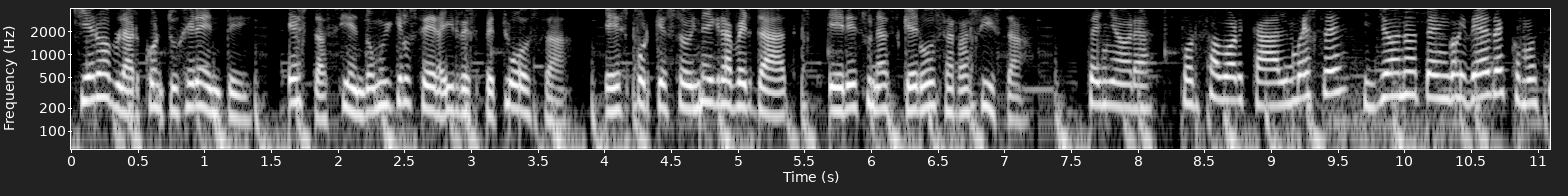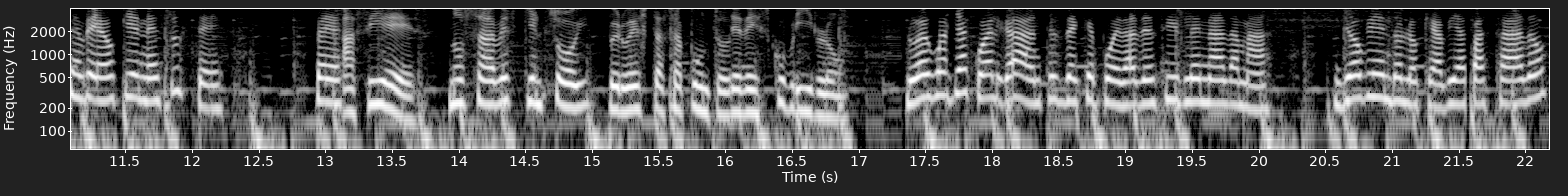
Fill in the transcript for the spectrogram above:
Quiero hablar con tu gerente. Estás siendo muy grosera y respetuosa. Es porque soy negra, ¿verdad? Eres una asquerosa racista. Señora, por favor cálmese, y yo no tengo idea de cómo se ve o quién es usted. Así es, no sabes quién soy, pero estás a punto de descubrirlo. luego ella cuelga antes de que pueda decirle nada más. Yo viendo lo que había pasado,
